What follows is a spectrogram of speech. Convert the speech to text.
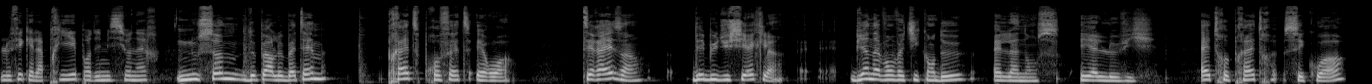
le fait qu'elle a prié pour des missionnaires. Nous sommes, de par le baptême, prêtres, prophètes et rois. Thérèse, début du siècle, bien avant Vatican II, elle l'annonce et elle le vit. Être prêtre, c'est quoi?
